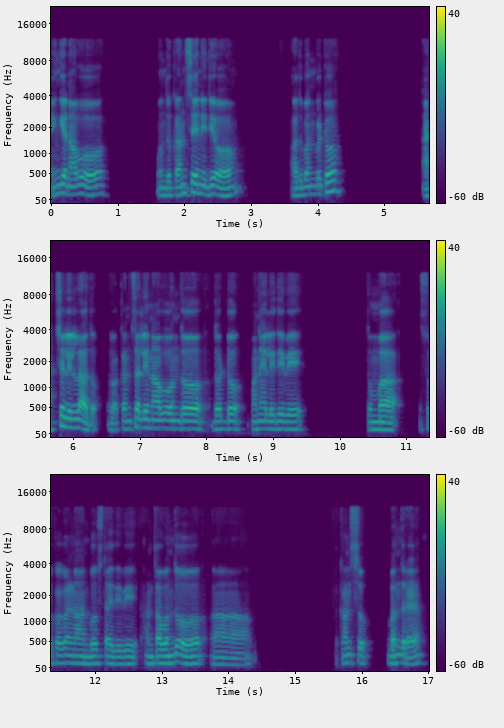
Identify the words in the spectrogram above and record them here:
ಹೆಂಗೆ ನಾವು ಒಂದು ಕನ್ಸೇನಿದೆಯೋ ಅದು ಬಂದ್ಬಿಟ್ಟು ಆಕ್ಚುಲಿ ಇಲ್ಲ ಅದು. ಇವಾಗ ಕನ್ಸಲ್ಲಿ ನಾವು ಒಂದು ದೊಡ್ಡ ಮನೆಯಲ್ಲಿದ್ದೀವಿ. ತುಂಬಾ ಸುಖಗಳನ್ನ ಅನುಭವಿಸ್ತಾ ಇದ್ದೀವಿ ಅಂತ ಒಂದು, ಆ, ಕನ್ಸು ಬಂದ್ರೆ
